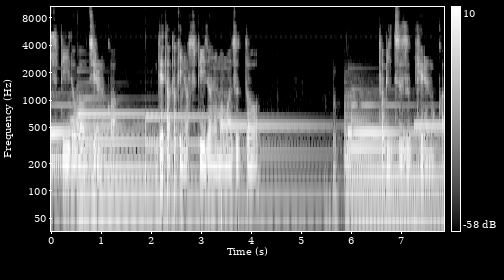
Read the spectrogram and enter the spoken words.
スピードが落ちるのか。出た時のスピードのままずっと飛び続けるのか。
